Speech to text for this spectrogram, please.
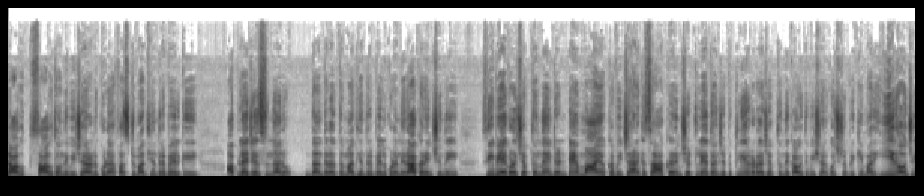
సాగు సాగుతోంది. విచారణ కూడా ఫస్ట్ మధ్యంతర బెయిల్కి అప్లై చేస్తున్నారు. దాని తర్వాత మధ్యంతర బెయిల్ కూడా నిరాకరించింది. సిబిఐ కూడా చెప్తుంది ఏంటంటే మా యొక్క విచారణకి సహకరించట్లేదు అని చెప్పి క్లియర్గా చెప్తుంది కవిత విషయానికి వచ్చినప్పటికీ మరి ఈ రోజు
